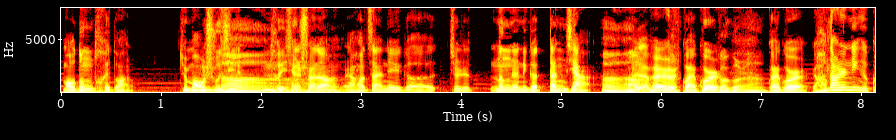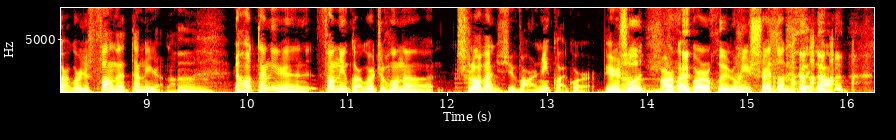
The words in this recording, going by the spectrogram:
毛东腿断了。就毛书记腿先摔断了，然后在那个就是弄着那个担架，不是拐棍儿，拐棍儿，拐棍儿。然后当时那个拐棍儿就放在单立人了。然后单立人放那拐棍儿之后呢，石老板就去玩那拐棍儿。别人说玩拐棍儿会容易摔断腿的。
